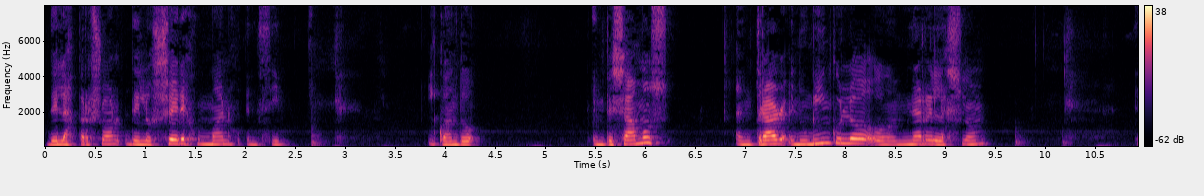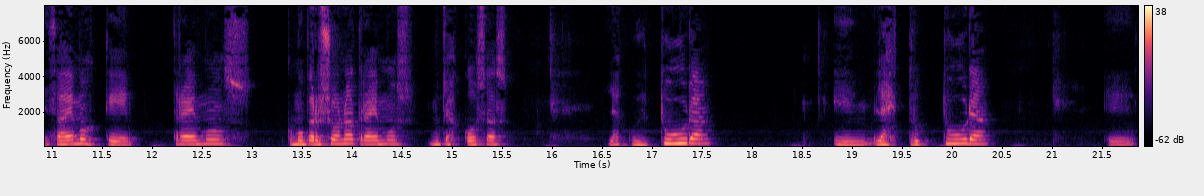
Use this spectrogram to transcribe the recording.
de las personas, de los seres humanos en sí. Y cuando empezamos a entrar en un vínculo o en una relación, sabemos que traemos, como persona, traemos muchas cosas, la cultura, eh, la estructura, eh,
